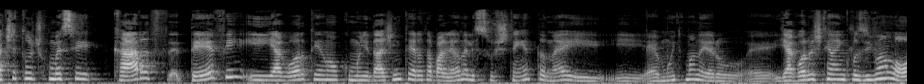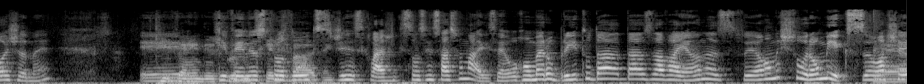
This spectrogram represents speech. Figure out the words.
atitude como esse cara teve e agora tem uma comunidade inteira trabalhando, ele sustenta, né? E, e é muito maneiro. É, e agora eles têm inclusive uma loja, né? É, Que vendem os que vendem os produtos que produtos de reciclagem que são sensacionais. É o Romero Brito da- das Havaianas, é uma mistura, é um mix. Eu É, achei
